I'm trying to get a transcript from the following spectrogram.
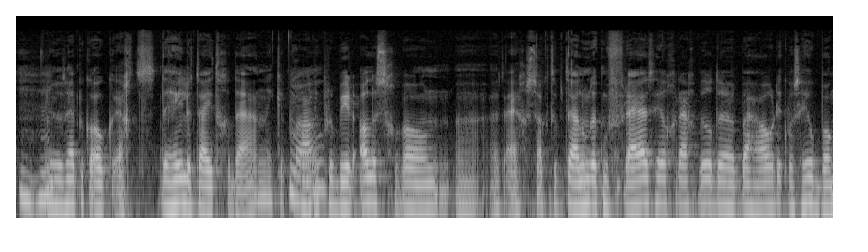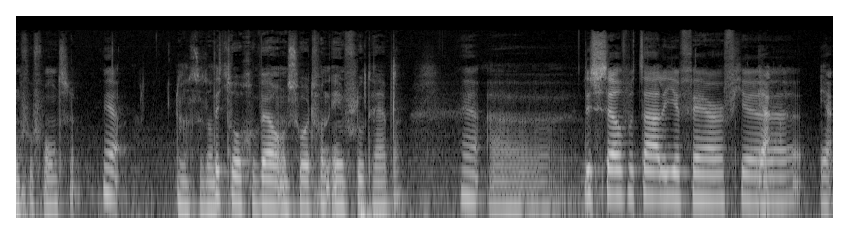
Mm -hmm. En dat heb ik ook echt de hele tijd gedaan. Ik, heb wow. gewoon, ik probeer alles gewoon uh, uit eigen zak te betalen, omdat ik mijn vrijheid heel graag wilde behouden. Ik was heel bang voor fondsen. Ja. Omdat ze dan toch wel een soort van invloed hebben. Ja. dus zelf betalen je verf, je Ja, ja.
